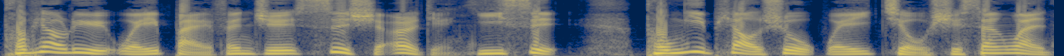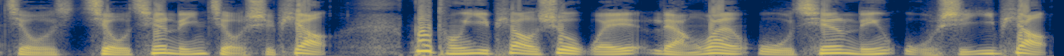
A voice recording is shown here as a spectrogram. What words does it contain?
投票率为百分之四十二点一四，同意票数为九十三万九九千零九十票，不同意票数为两万五千零五十一票，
